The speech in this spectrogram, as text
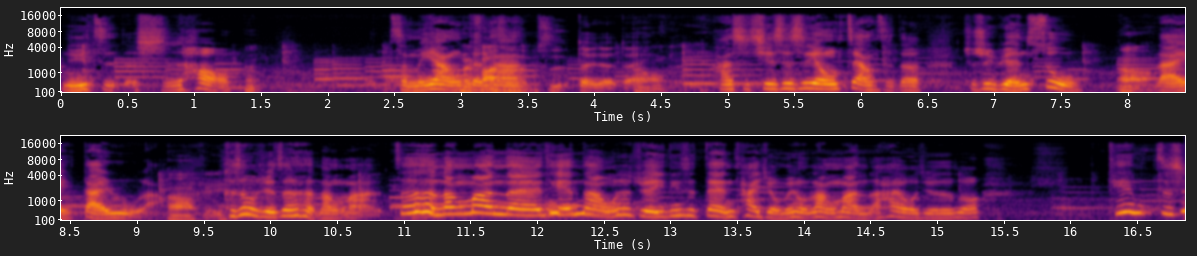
女子的时候，uh. 怎么样跟他？对对对。Uh. 它是其实是用这样子的，就是元素来带入啦。Oh. 可是我觉得真的很浪漫，真的很浪漫呢！天哪，我就觉得一定是 Dan 太久没有浪漫了，害我觉得说，天，只是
